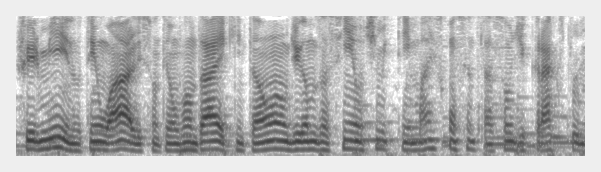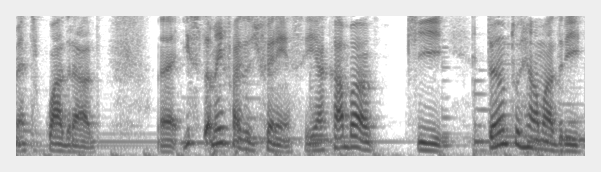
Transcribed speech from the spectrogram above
Firmino, tem o Alisson, tem o Van Dijk. Então, digamos assim, é o time que tem mais concentração de craques por metro quadrado. É, isso também faz a diferença e acaba que tanto o Real Madrid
